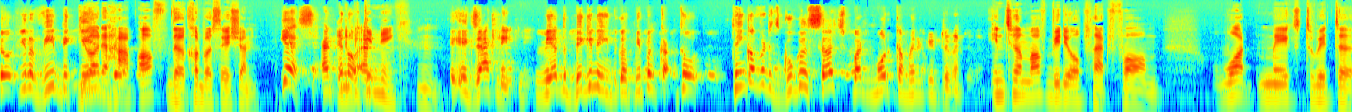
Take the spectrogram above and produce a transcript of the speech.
so you know we became you are the hub of the conversation Yes, and you know, and- beginning. Mm. exactly. We are the beginning because people. So think of it as Google search, but more community driven. in terms of video platform, what makes Twitter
